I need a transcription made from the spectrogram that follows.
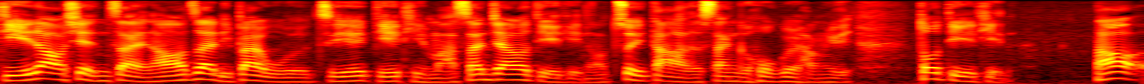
跌到现在，然后在礼拜五直接跌停嘛，三家都跌停，然后最大的三个货柜航运都跌停。然后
